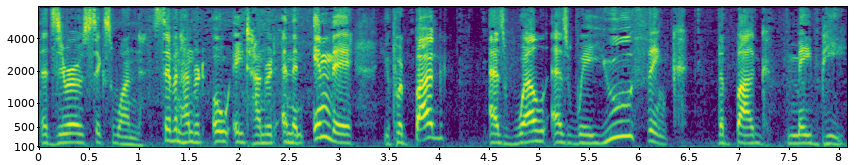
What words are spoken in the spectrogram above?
That's 061 700 0800. And then in there, you put bug as well as where you think the bug may be.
